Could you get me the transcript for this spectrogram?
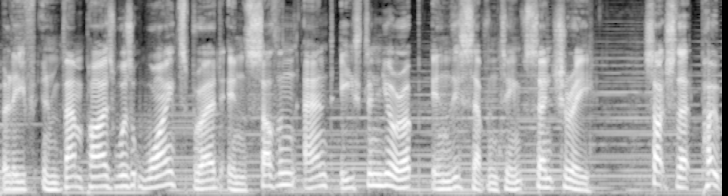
Belief in vampires was widespread in southern and eastern Europe in the 17th century, such that Pope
